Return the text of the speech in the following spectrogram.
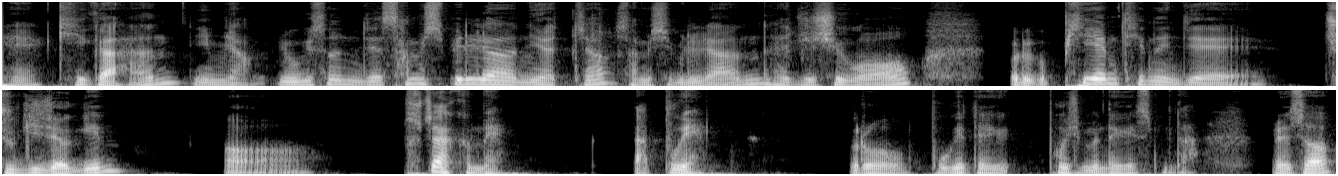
예, 기간 입력. 여기서는 이제 31년이었죠. 31년 해주시고 그리고 PMT는 이제 주기적인 어, 투자 금액, 납부액으로 보게 되, 보시면 되겠습니다. 그래서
